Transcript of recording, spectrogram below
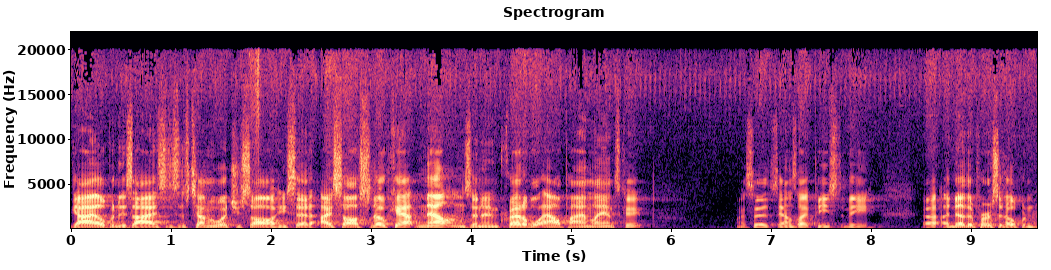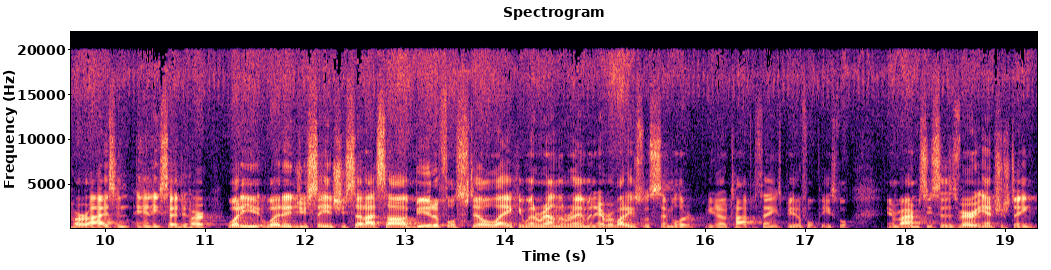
guy opened his eyes. He says, Tell me what you saw. He said, I saw snow capped mountains and an incredible alpine landscape. I said, Sounds like peace to me. Uh, another person opened her eyes and, and he said to her, what, do you, what did you see? And she said, I saw a beautiful still lake. He went around the room and everybody's was similar you know, type of things, beautiful, peaceful environments. He says, It's very interesting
